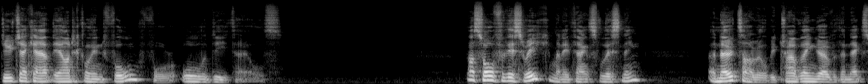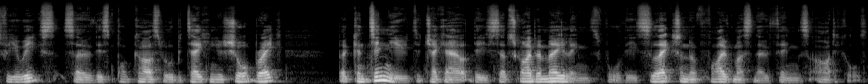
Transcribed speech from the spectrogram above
Do check out the article in full for all the details. That's all for this week. Many thanks for listening. A note I will be travelling over the next few weeks, so this podcast will be taking a short break, but continue to check out the subscriber mailings for the selection of 5 Must Know Things articles.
